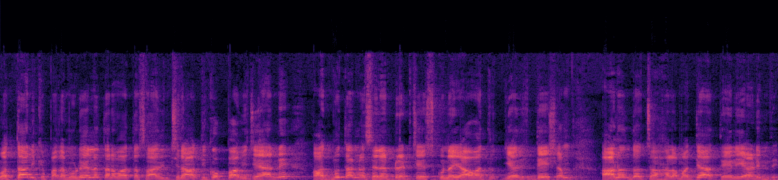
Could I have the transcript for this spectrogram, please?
మొత్తానికి పదమూడేళ్ళ తర్వాత సాధించిన అతి గొప్ప విజయాన్ని అద్భుతంగా సెలబ్రేట్ చేసుకున్న యావత్ దేశం ఆనందోత్సాహాల మధ్య తేలియాడింది.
